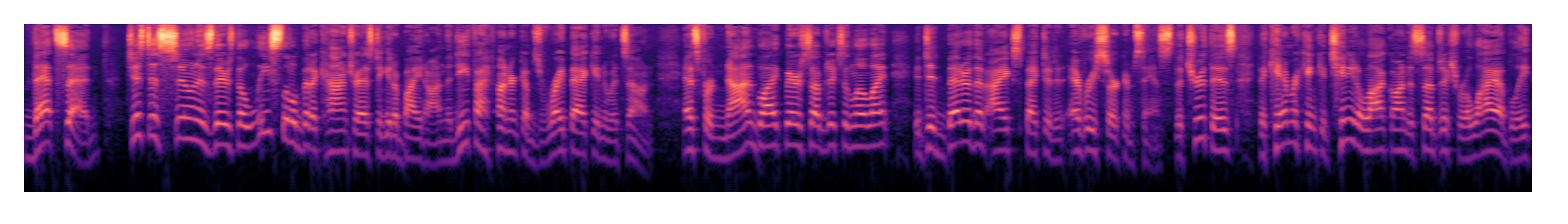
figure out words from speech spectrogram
That said, just as soon as there's the least little bit of contrast to get a bite on, the D500 comes right back into its own. As for non-black bear subjects in low light, it did better than I expected in every circumstance. The truth is, the camera can continue to lock onto subjects reliably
